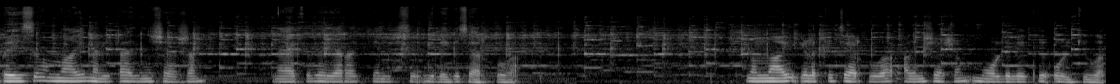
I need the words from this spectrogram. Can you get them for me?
ബേസ് നന്നായി മെൽട്ടായതിനു ശേഷം നേരത്തെ തയ്യാറാക്കിയ മിക്സ് ഇതിലേക്ക് ചേർക്കുക. നന്നായി ഇളക്കി ചേർക്കുക. അതിനുശേഷം മോൾഡിലേക്ക് ഒഴിക്കുക.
